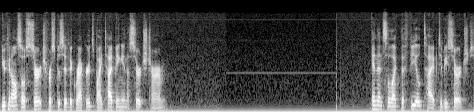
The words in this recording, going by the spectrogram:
You can also search for specific records by typing in a search term and then select the field type to be searched.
